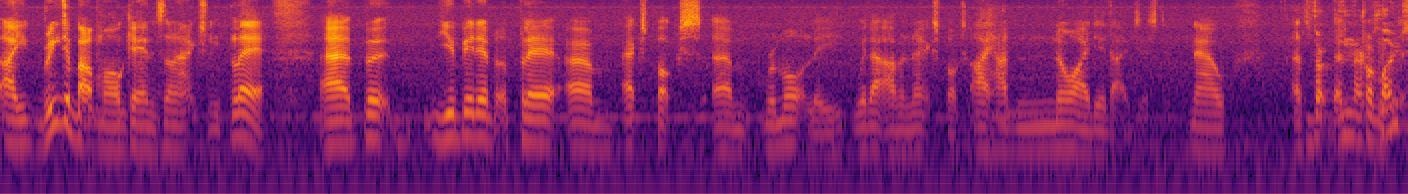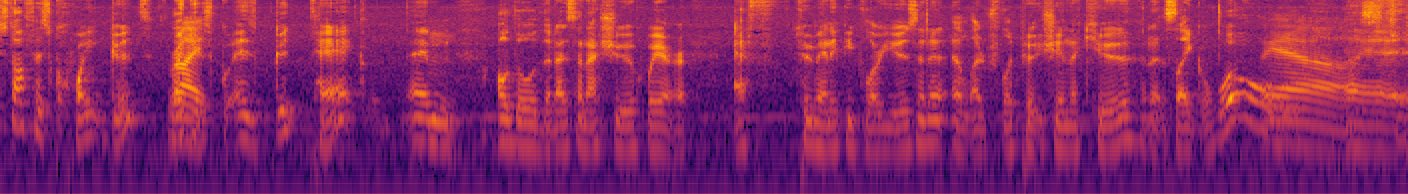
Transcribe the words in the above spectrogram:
I read about more games than I actually play. Uh, but you being able to play um, Xbox um, remotely without having an Xbox, I had no idea that existed. Now, that's, and their cloud stuff is quite good. Like right. It's, it's good tech. Um, mm. Although there is an issue where if too many people are using it, it literally puts you in the queue, and it's like, whoa, yeah, uh,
